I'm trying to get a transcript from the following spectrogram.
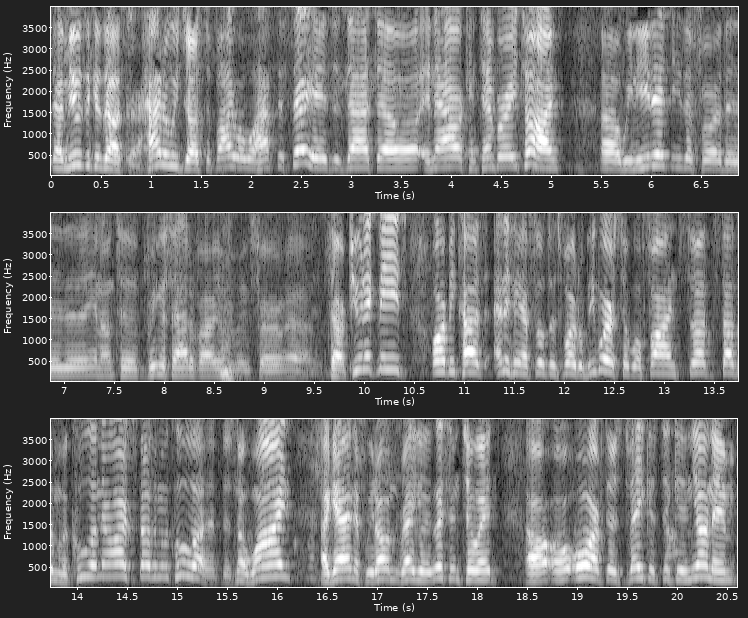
that music is usher. How do we justify? What we'll have to say is, is that uh, in our contemporary times, uh, we need it either for the, the you know to bring us out of our for uh, therapeutic needs, or because anything that fills this void will be worse. So we'll find stadim lakula, and there are stadim lakula. If there's no wine, again, if we don't regularly listen to it, uh, or, or if there's dvekas yanim,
